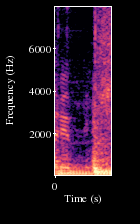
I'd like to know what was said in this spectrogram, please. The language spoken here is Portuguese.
Curb.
